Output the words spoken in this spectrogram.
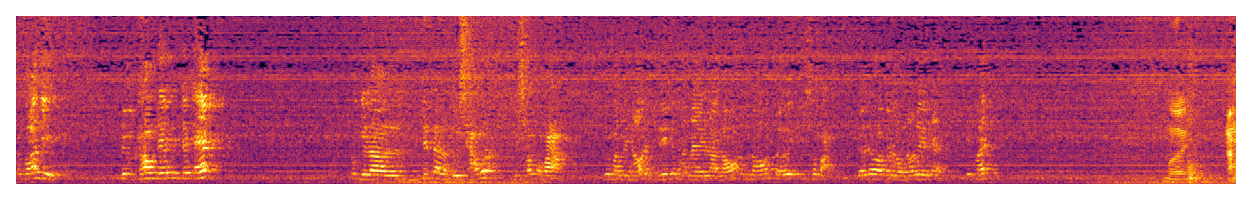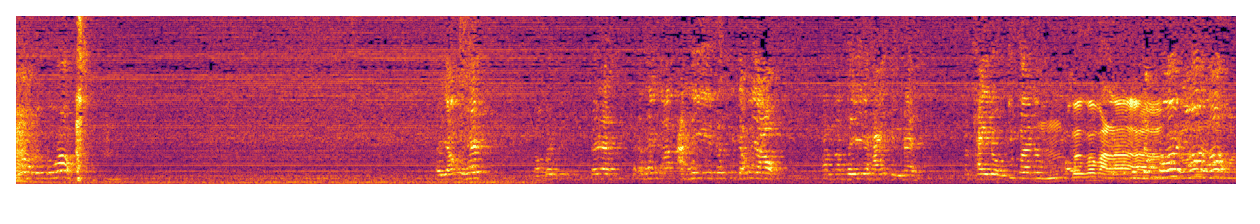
nó có gì? Từ không đến đến f. Có nghĩa là chính ra là 16 á 16 vào nhưng mà mình nói riêng cái thằng này là nó nó tới số 7 để rồi bắt đầu nó lên này. Cái mấy? Mười. Đúng không? Đúng không? Nó giống như hết. Còn bên đây này. Anh thấy anh thấy nó giống nhau. Anh anh thấy hai cái từ này. Anh thay đồ chút lên nó Ừ, có- có bạn là- nó giống nói đó đó.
